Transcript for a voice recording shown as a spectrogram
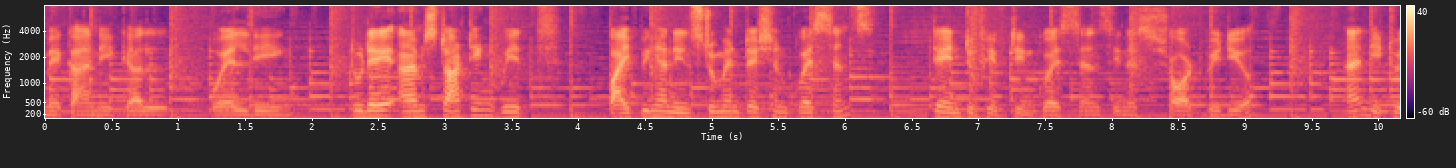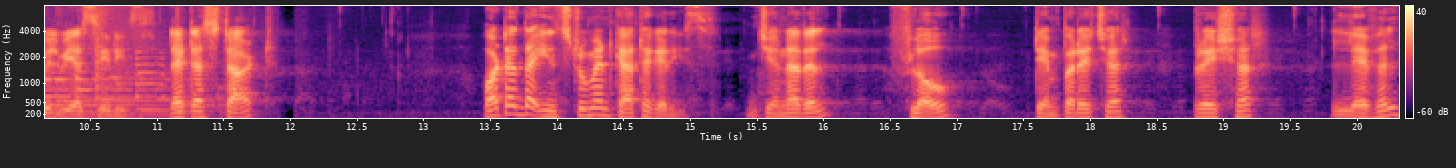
mechanical, welding. Today I am starting with piping and instrumentation questions, 10 to 15 questions in a short video and it will be a series. Let us start. What are the instrument categories? General, flow, temperature, pressure, level,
